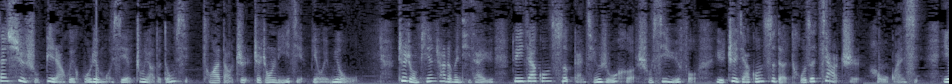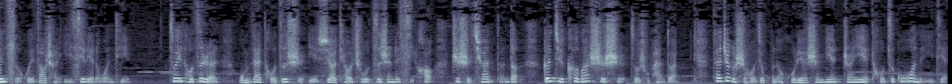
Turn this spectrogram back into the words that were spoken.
但叙述必然会忽略某些重要的东西，从而导致这种理解变为谬误。这种偏差的问题在于，对一家公司感情如何、熟悉与否，与这家公司的投资价值毫无关系，因此会造成一系列的问题。作为投资人，我们在投资时也需要跳出自身的喜好、知识圈等等，根据客观事实做出判断。在这个时候，就不能忽略身边专业投资顾问的意见。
